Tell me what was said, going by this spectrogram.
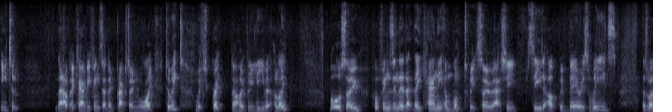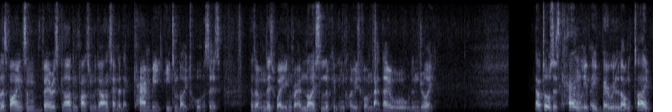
eaten. Now there can be things that they perhaps don't like to eat which great they'll hopefully leave it alone. But also put things in there that they can eat and want to eat. So actually seed it up with various weeds as well as find some various garden plants from the garden centre that can be eaten by tortoises. And so in this way you can create a nice looking enclosure for them that they will enjoy. Now tortoises can live a very long time.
